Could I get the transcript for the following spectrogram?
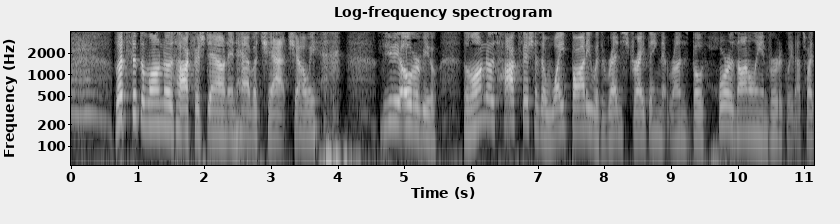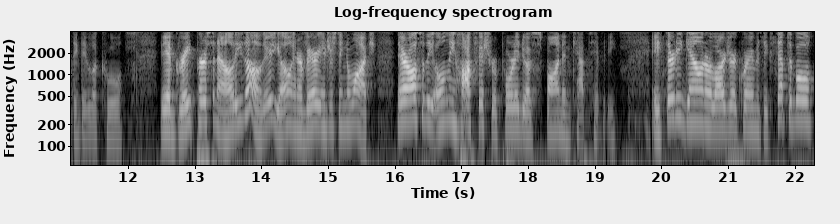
let's sit the long nosed hawkfish down and have a chat, shall we? do the overview. The long nosed hawkfish has a white body with red striping that runs both horizontally and vertically. That's why I think they look cool. They have great personalities. Oh, there you go, and are very interesting to watch. They are also the only hawkfish reported to have spawned in captivity. A 30 gallon or larger aquarium is acceptable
